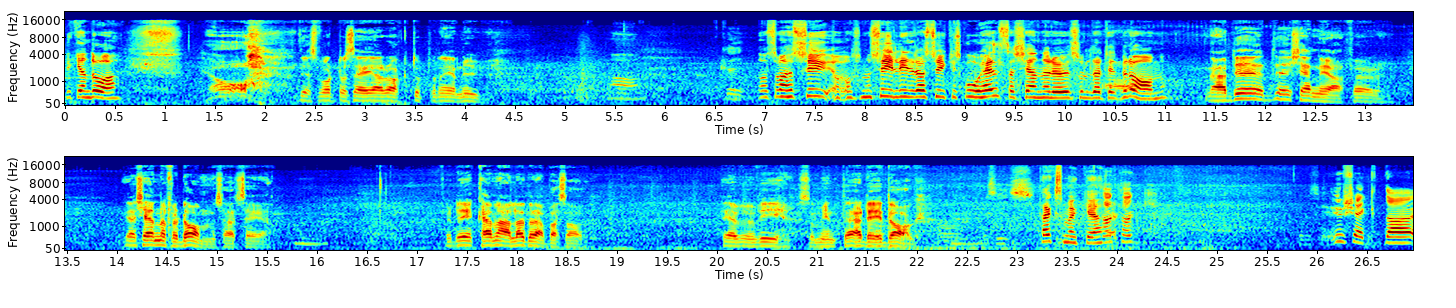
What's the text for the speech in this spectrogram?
Vilken då? Ja, det är svårt att säga rakt upp och ner nu. Någon som, har psy- som psy- lider av psykisk ohälsa, känner du solidaritet med dem? Nej, det, det känner jag för... Jag känner för dem så att säga. För det kan alla drabbas av. Även vi som inte är det idag. Tack så mycket. Tack, tack. Ursäkta,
